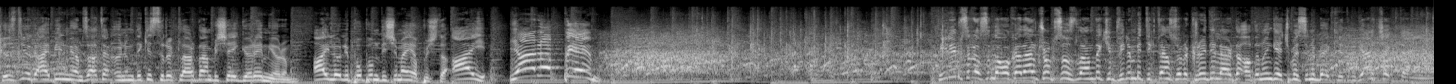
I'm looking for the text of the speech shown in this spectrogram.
Kız diyor ki ay bilmiyorum zaten önümdeki sırıklardan bir şey göremiyorum. Ay lollipopum dişime yapıştı. Ay ya Film sırasında o kadar çok sızlandı ki film bittikten sonra kredilerde adının geçmesini bekledim. Gerçekten ya.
